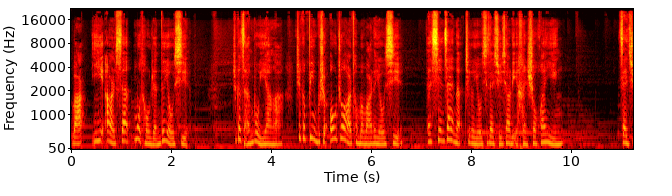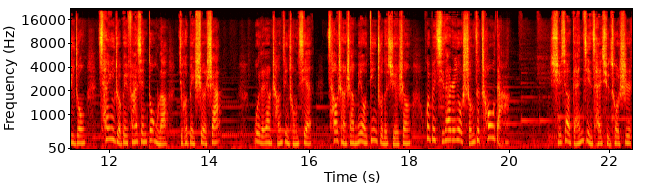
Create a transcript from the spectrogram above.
玩一二三木头人的游戏。这个咱不一样啊，这个并不是欧洲儿童们玩的游戏，但现在呢，这个游戏在学校里很受欢迎。在剧中，参与者被发现动了，就会被射杀。为了让场景重现，操场上没有定住的学生会被其他人用绳子抽打。学校赶紧采取措施，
